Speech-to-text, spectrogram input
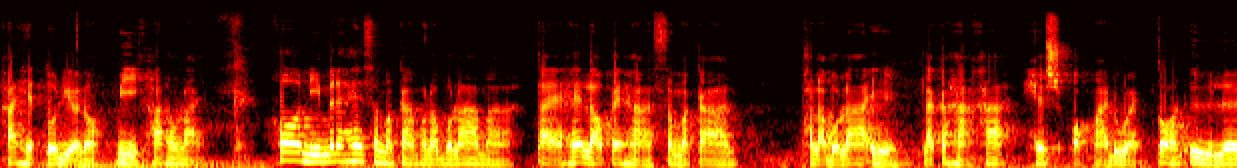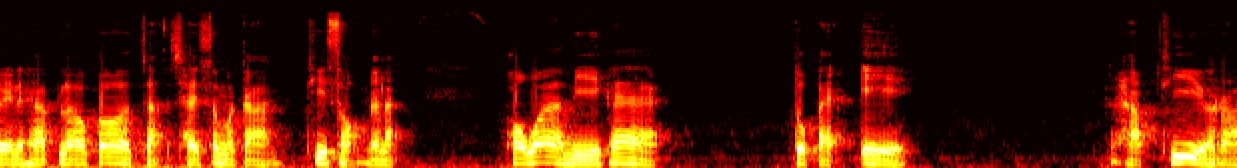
ค่า h ตัวเดียวเนาะมีค่าเท่าไหร่ ข้อนี้ไม่ได้ให้สมการพาราโบลามา แต่ให้เราไปหาสมการพาราโบลาเอง แล้วก็หาค่า h ออกมาด้วย ก่อนอื่นเลยนะครับ เราก็จะใช้สมการที่ 2 นั่นแหละ เพราะว่ามีแค่ตัวแปร a นะครับที่เรา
